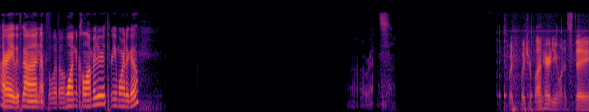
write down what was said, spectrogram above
All right, we've gone up a little. one kilometer, three more to go. Oh, rats. What, what's your plan here? Do you want to stay?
